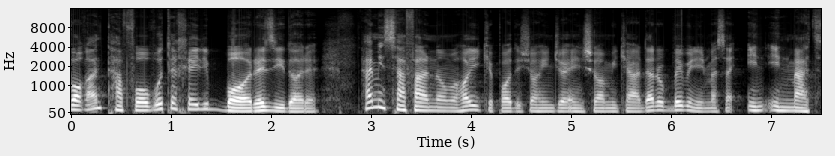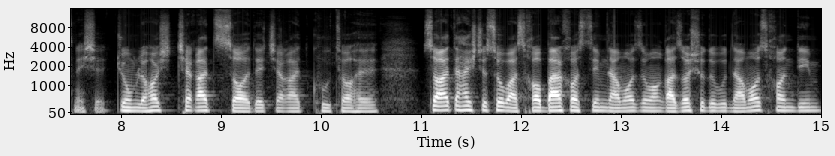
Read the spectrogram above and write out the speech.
واقعا تفاوت خیلی بارزی داره. همین سفرنامه هایی که پادشاه اینجا انشا می کرده رو ببینید مثلا این این متنشه. جمله هاش چقدر ساده چقدر کوتاه. ساعت هشت صبح از خواب برخواستیم نمازمان قضا شده بود. نماز خواندیم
